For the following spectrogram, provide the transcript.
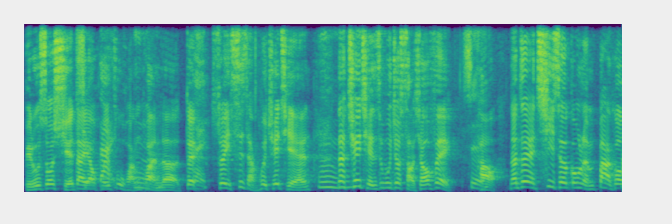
比如说学贷要恢复还款了，对，所以市场会缺钱，那缺钱是不是就少消费？是。好，那在汽车工人罢工，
